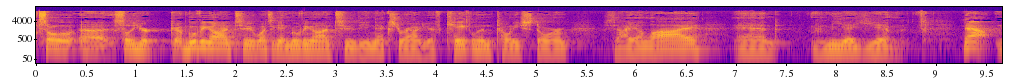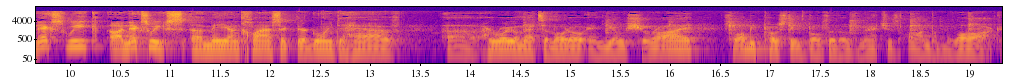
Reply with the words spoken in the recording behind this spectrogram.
so uh, so you're uh, moving on to once again moving on to the next round. You have Kaitlyn, Toni Storm, Xia Li, and Mia Yim. Now, next week, uh, next week's uh, Mae Young Classic, they're going to have uh, Hiroyo Matsumoto and Io Shirai. So I'll be posting both of those matches on the blog.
